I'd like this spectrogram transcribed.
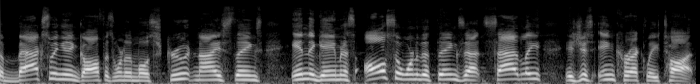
the backswing in golf is one of the most scrutinized things in the game, and it's also one of the things that sadly is just incorrectly taught.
